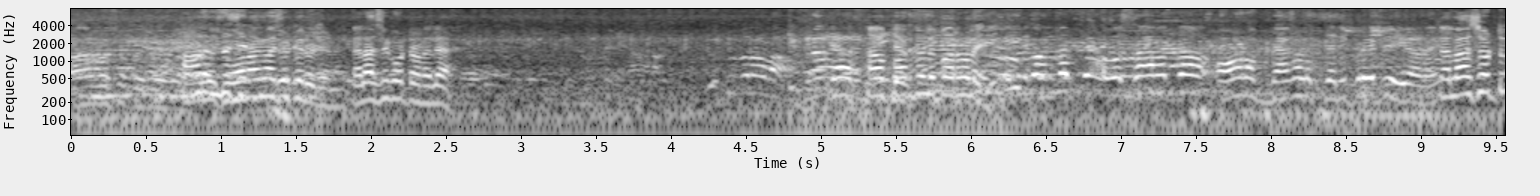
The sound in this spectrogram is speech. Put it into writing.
ആഘോഷം പരിപാടി. ആ ഓണാഘോഷ പരിപാടിയാണ് കലാശക്കോട്ടാണ് അല്ലേ? ആ പറഞ്ഞോളി പറഞ്ഞോളി. ഈ കൊല്ലത്തെ അവസാനത്തെ ഓണം ഞങ്ങൾ സെലിബ്രേറ്റ് ചെയ്യാണ് കലാശോട്ട്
